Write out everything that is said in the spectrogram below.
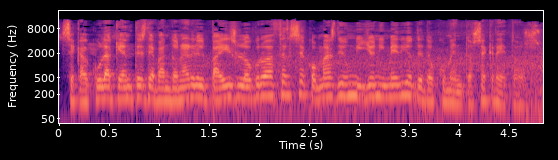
Se calcula que antes de abandonar el país logró hacerse con más de un millón y medio de documentos secretos.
